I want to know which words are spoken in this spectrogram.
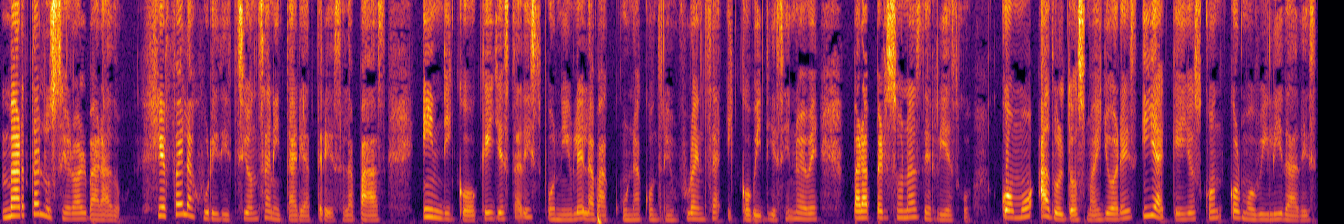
Marta Lucero Alvarado, jefa de la Jurisdicción Sanitaria 3 La Paz, indicó que ya está disponible la vacuna contra influenza y COVID-19 para personas de riesgo, como adultos mayores y aquellos con comorbilidades,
